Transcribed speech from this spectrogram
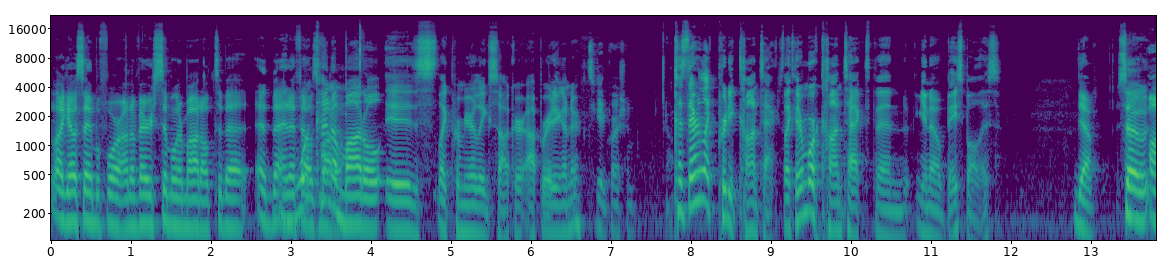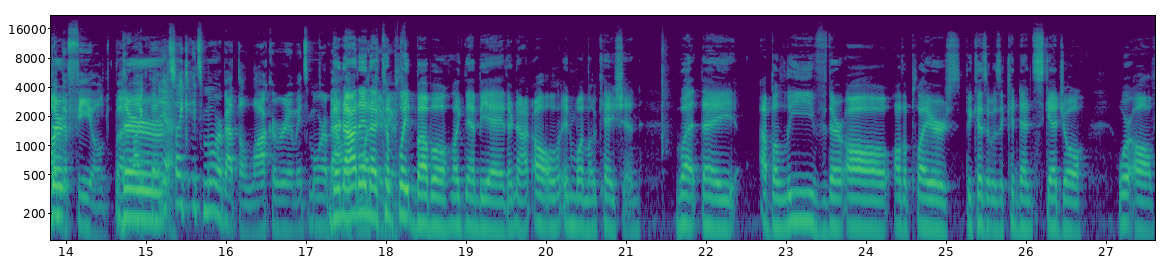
like I was saying before on a very similar model to the uh, the NFL's What kind model. of model is like Premier League soccer operating under? It's a good question. Because they're like pretty contact. Like they're more contact than you know baseball is. yeah. So On they're the field, but they're- like the, it's like it's more about the locker room. It's more about they're like, not what in a they're doing. complete bubble like the NBA. They're not all in one location, but they I believe they're all all the players because it was a condensed schedule. We're all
